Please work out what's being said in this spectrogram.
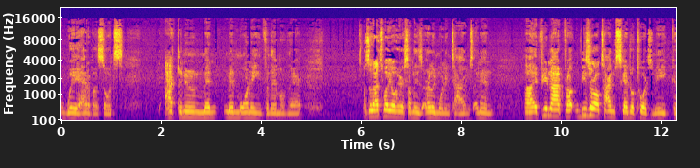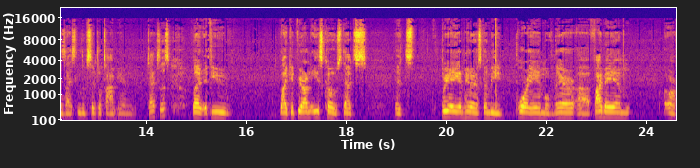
way ahead of us. So it's afternoon, mid mid morning for them over there. So that's why you'll hear some of these early morning times, and then. Uh, if you're not, from, these are all times scheduled towards me because I live Central Time here in Texas. But if you, like, if you're on the East Coast, that's it's 3 a.m. here. It's gonna be 4 a.m. over there, uh, 5 a.m or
